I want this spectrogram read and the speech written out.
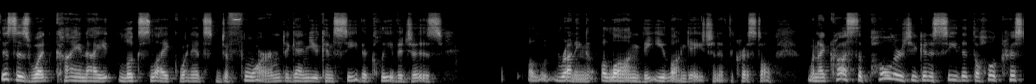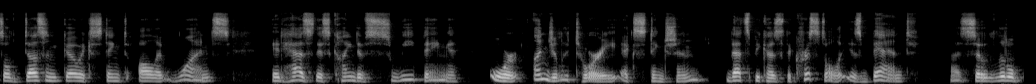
This is what kyanite looks like when it's deformed. Again, you can see the cleavages running along the elongation of the crystal. When I cross the polars, you're going to see that the whole crystal doesn't go extinct all at once it has this kind of sweeping or undulatory extinction. That's because the crystal is bent, uh, so little,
